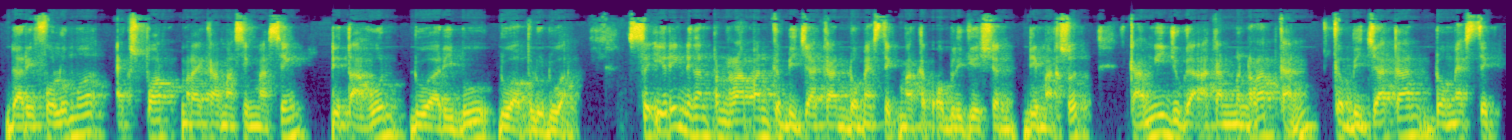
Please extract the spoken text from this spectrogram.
dari volume ekspor mereka masing-masing di tahun 2022. Seiring dengan penerapan kebijakan domestic market obligation dimaksud, kami juga akan menerapkan kebijakan domestic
